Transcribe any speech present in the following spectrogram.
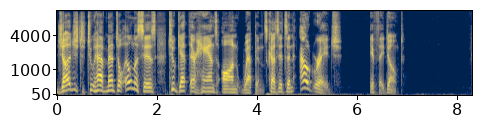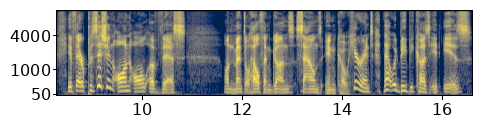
judged to have mental illnesses to get their hands on weapons because it's an outrage if they don't. If their position on all of this, on mental health and guns, sounds incoherent, that would be because it is.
